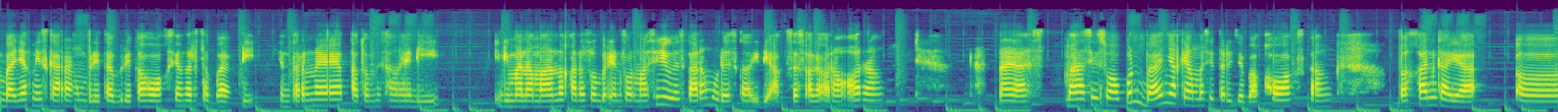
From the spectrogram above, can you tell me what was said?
banyak nih sekarang berita-berita hoax yang tersebar di internet atau misalnya di di mana-mana karena sumber informasi juga sekarang mudah sekali diakses oleh orang-orang. Nah, mahasiswa pun banyak yang masih terjebak hoax, Kang. Bahkan kayak eh,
